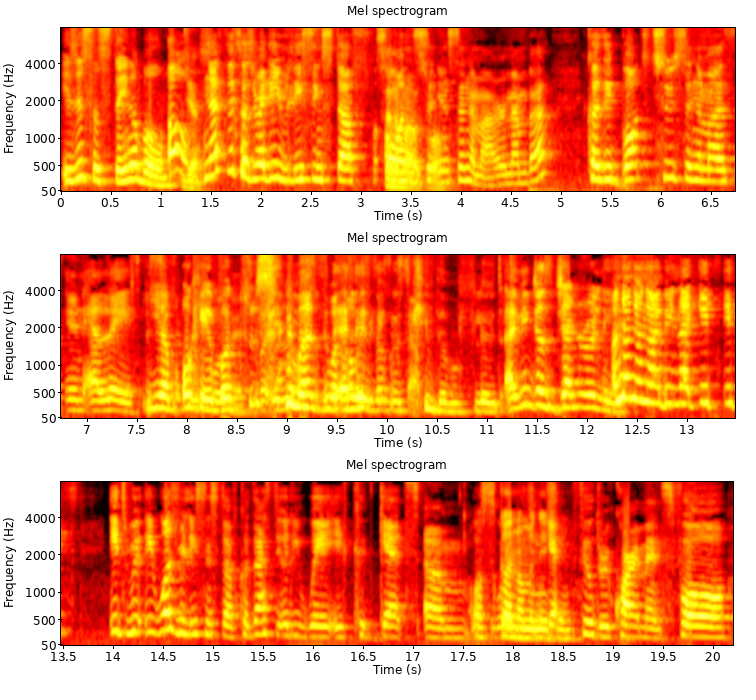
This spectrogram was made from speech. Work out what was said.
Is it sustainable? Oh, Yes. Netflix was already releasing stuff Cinema on well. in cinema. Remember? Because it bought two cinemas in LA. yeah, okay, but two it cinemas was- in it was LA always is not going to keep them afloat. I mean, just generally. Oh, no, no, no. I mean, like it's it, it, re- it was releasing stuff because that's the only way it could get um Oscar word? Nomination. get, fill the requirements for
